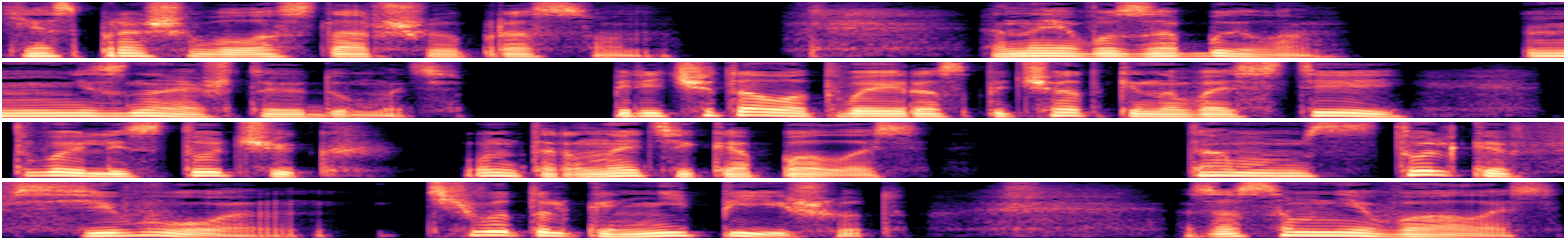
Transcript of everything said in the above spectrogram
Я спрашивала старшую про сон. Она его забыла. Не знаю, что и думать. Перечитала твои распечатки новостей, твой листочек, в интернете копалась. Там столько всего, чего только не пишут. Засомневалась.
